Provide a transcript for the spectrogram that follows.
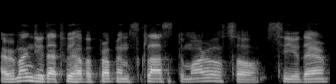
I remind you that we have a problems class tomorrow, so see you there.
